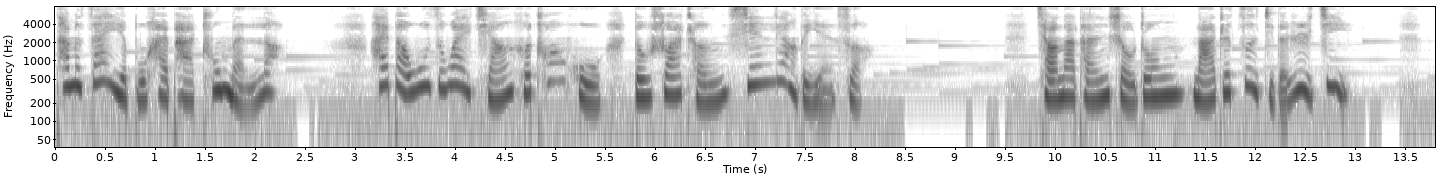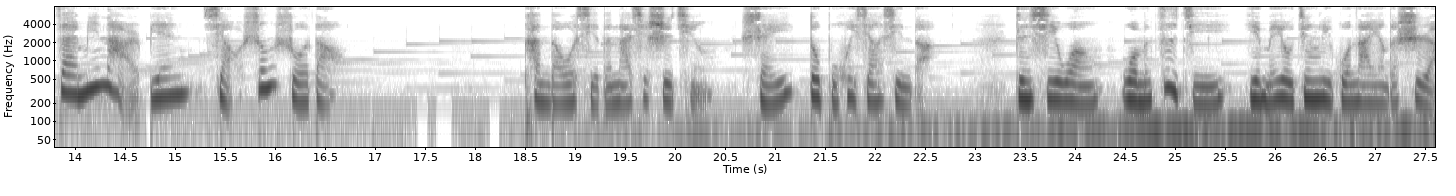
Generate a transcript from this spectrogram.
他们再也不害怕出门了，还把屋子外墙和窗户都刷成鲜亮的颜色。乔纳坦手中拿着自己的日记，在米娜耳边小声说道：“看到我写的那些事情。”谁都不会相信的，真希望我们自己也没有经历过那样的事啊！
